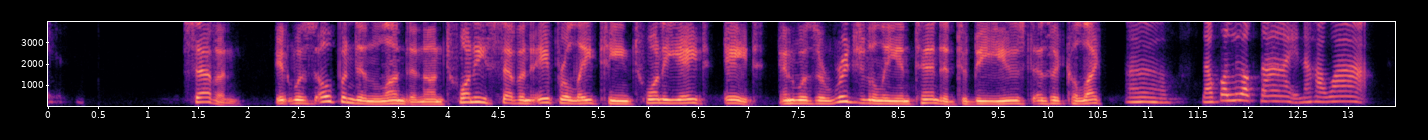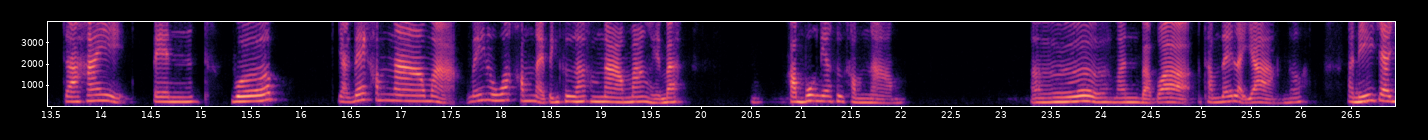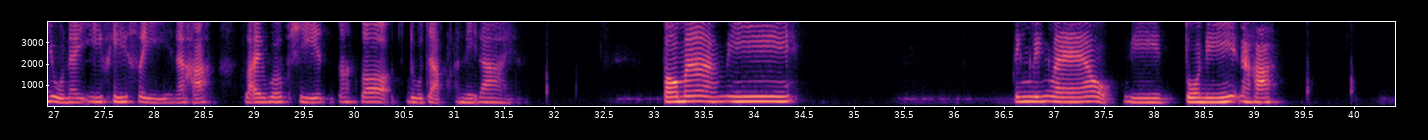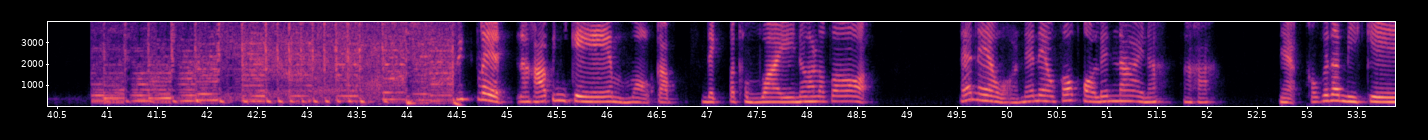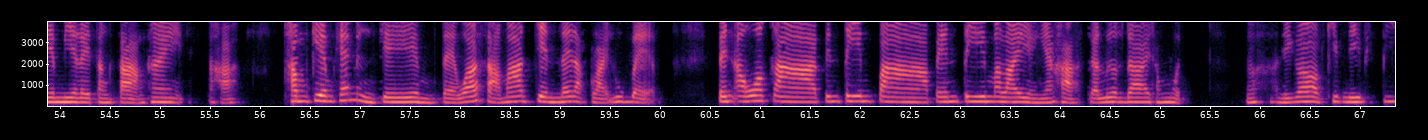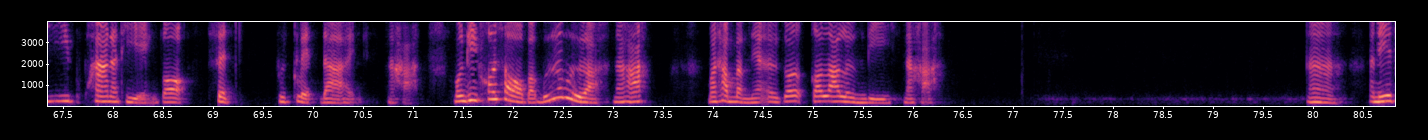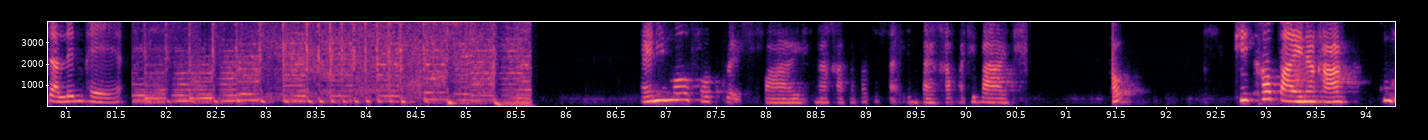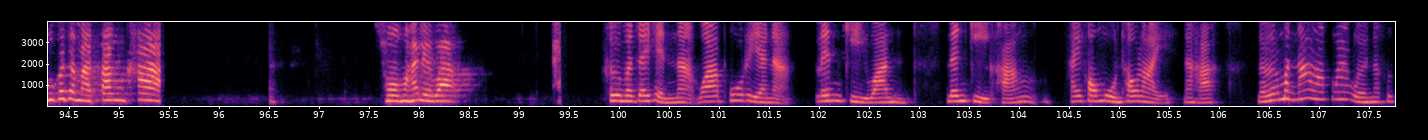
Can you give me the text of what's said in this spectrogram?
7. It was opened in London on 27 April 1828 and was originally intended to be used as a collect เออแล้วก็เลือกได้นะคะว่าจะให้เป็น verb อยากได้คำนามอะ ไม่รู้ว่าคำไหนเป็นคือคำนามมั่งเห็นปะคำพวกนี้คือคำนาม เออ มันแบบว่าทำได้หลายอย่างเนอะอันนี้จะอยู่ใน EP สี่นะคะ Live Worksheet ก็ดูจากอันนี้ได้ ต่อมามี ติงลิงแล้ว มีตัวนี้นะคะ วิกเลตนะคะ เป็นเกมเหมาะกับเด็กปฐมวัยเนอะแล้วก็แนะแนวเหรอแนะแนวก็พอเล่นได้นะนะคะ เนี่ยเขาก็จะมีเกมมีอะไรต่างๆให้นะคะทำเกมแค่หนึ่งเกม แต่ว่าสามารถเจนได้หลากหลายรูปแบบ เป็นอวกาศ เป็นธีมป่า เป็นธีมอะไรอย่างเงี้ยค่ะ จะเลือกได้ทั้งหมดเนอะอันนี้ก็คลิปนี้พี่ห้านาทีเองก็เสร็จวิกเลตได้นะคะบางทีข้อสอบแบบเบื่อเบื่อนะคะ มาทำแบบเนี้ยเออก็ก็ล่าเริงดีนะคะอ่าอันนี้อาจารย์เล่นแพ้ Animal for Grade 5 นะคะแล้วก็จะใส่ลงไปครับอธิบาย แล้วคลิกเข้าไปนะคะ คุณครูก็จะมาตั้งค่า โชว์มาให้เลยว่า คือมันจะเห็นน่ะว่าผู้เรียนน่ะเล่นกี่วัน เล่นกี่ครั้ง ให้ข้อมูลเท่าไหร่นะคะ แล้วมันน่ารักมากเลยนะคือ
